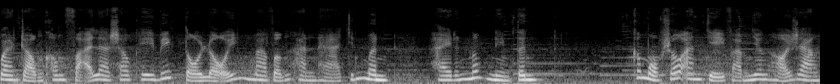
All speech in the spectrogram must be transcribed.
Quan trọng không phải là sau khi biết tội lỗi mà vẫn hành hạ chính mình hay đánh mất niềm tin. Có một số anh chị phạm nhân hỏi rằng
